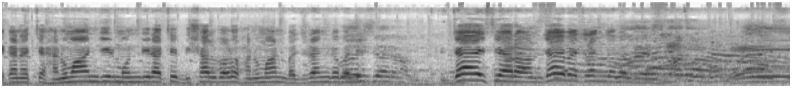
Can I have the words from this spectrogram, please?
এখানে হচ্ছে হনুমানজির মন্দির আছে বিশাল বড় হনুমান বজরঙ্গ বলি জয় সিয়ারাম জয় বজরঙ্গ বলি এই দেখুন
